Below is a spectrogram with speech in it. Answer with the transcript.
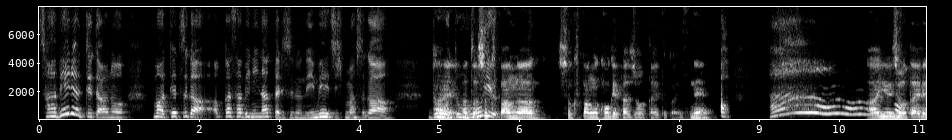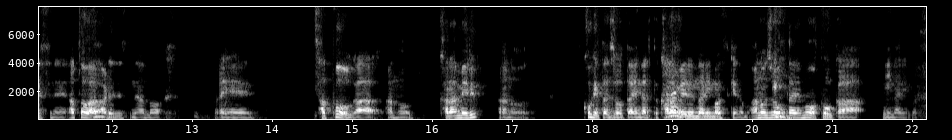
錆びるって言うと、あの、まあ、鉄が赤錆びになったりするのでイメージしますが、どう、はい。どあとは食ういう、パンが、食パンが焦げた状態とかですね。ああ、ああいう状態。態ですね。あとはあれですね、あの、えー砂糖が、あの、カラメル？あの、焦げた状態になるとカラメルになりますけども、あの状態も糖化になります。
